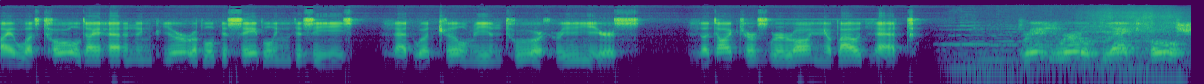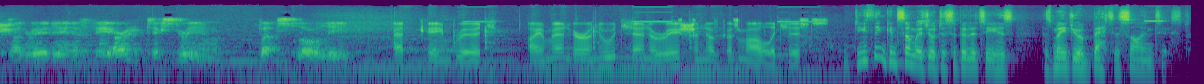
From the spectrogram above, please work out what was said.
I was told I had an incurable disabling disease that would kill me in two or three years. The doctors were wrong about that. Brain world black holes should radiate if they aren't extreme, but slowly. At Cambridge, I mentor a new generation of cosmologists. Do you think in some ways your disability has, has made you a better scientist?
